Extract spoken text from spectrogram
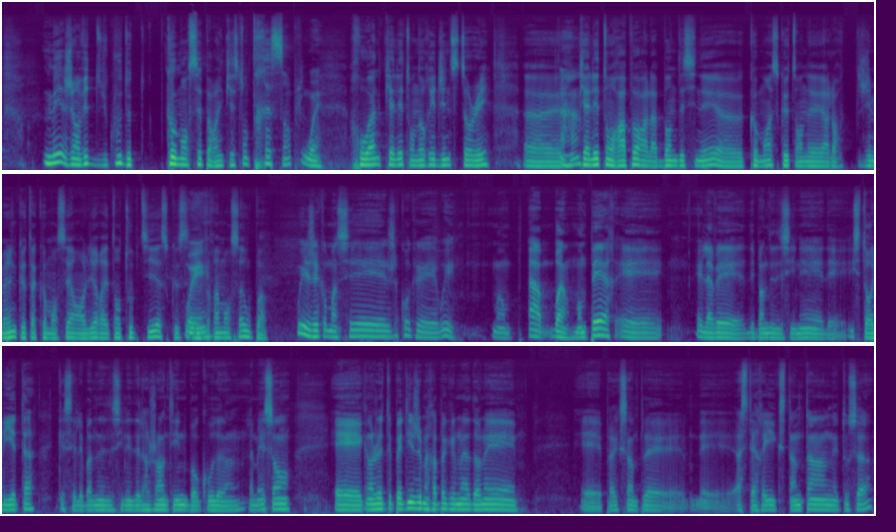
Mais j'ai envie du coup de commencer par une question très simple. Ouais. Juan, quelle est ton origin story? Euh, uh-huh. Quel est ton rapport à la bande dessinée? Euh, Comment est-ce que tu en es Alors, j'imagine que tu as commencé à en lire étant tout petit. Est-ce que c'est vraiment ça ou pas? Oui, j'ai commencé, je crois que oui. Mon, ah, bon, mon père, et, il avait des bandes dessinées, des historietas, que c'est les bandes dessinées de l'Argentine, beaucoup dans la maison. Et quand j'étais petit, je me rappelle qu'il m'a donné et, par exemple Astérix, Tintin et tout ça.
